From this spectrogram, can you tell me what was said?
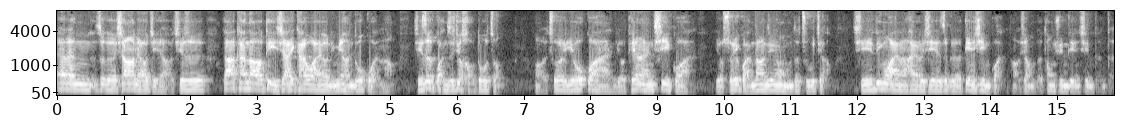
Alan 这个相当了解啊。其实大家看到地底下一开挖以后，里面很多管哈，其实这个管子就好多种哦，除了油管、有天然气管、有水管，当然我们的主角。其实另外呢，还有一些这个电信管，好像我们的通讯电信等等。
